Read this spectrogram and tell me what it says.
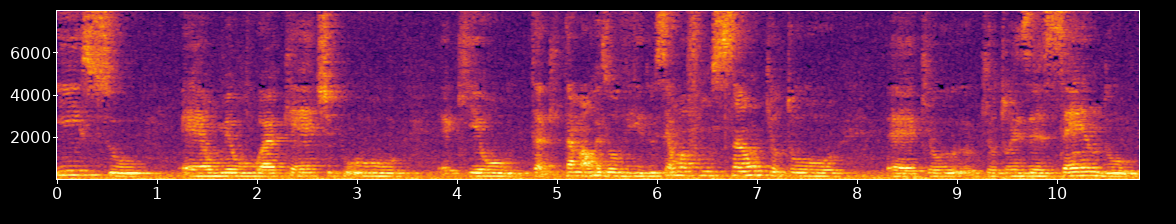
isso é o meu arquétipo é, que eu tá, está mal resolvido. Isso é uma função que eu tô é, que eu que eu exercendo,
